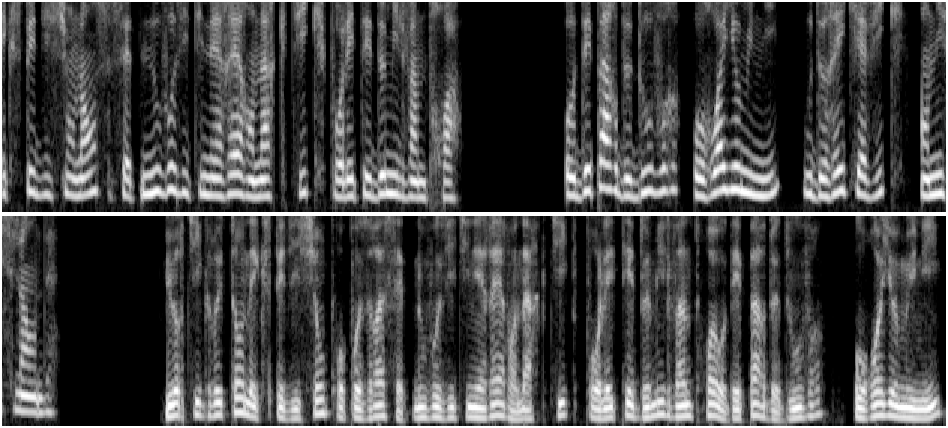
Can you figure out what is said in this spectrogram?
Expédition lance sept nouveaux itinéraires en Arctique pour l'été 2023. Au départ de Douvres, au Royaume-Uni, ou de Reykjavik, en Islande. Hurtigruten Expédition proposera sept nouveaux itinéraires en Arctique pour l'été 2023 au départ de Douvres, au Royaume-Uni,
